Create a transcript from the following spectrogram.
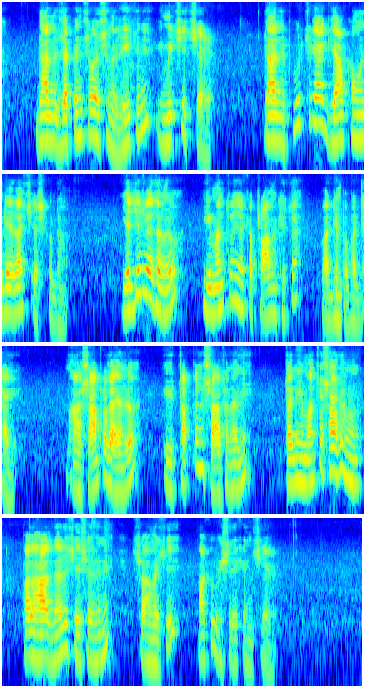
దాన్ని జపించవలసిన రీతిని ఇమిచ్చి ఇచ్చారు. దాన్ని పూర్తిగా జ్ఞాపకం ఉండేలా చేసుకున్నాం యజుర్వేదంలో ఈ మంత్రం యొక్క ప్రాముఖ్యత వర్ణింపబడ్డాయి. మా సాంప్రదాయంలో ఇది తప్పని సాధనని తన ఈ మంత్ర సాధన పదహారు నెలలు చేసేదని స్వామీజీ మాకు విశ్లేషించారు.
